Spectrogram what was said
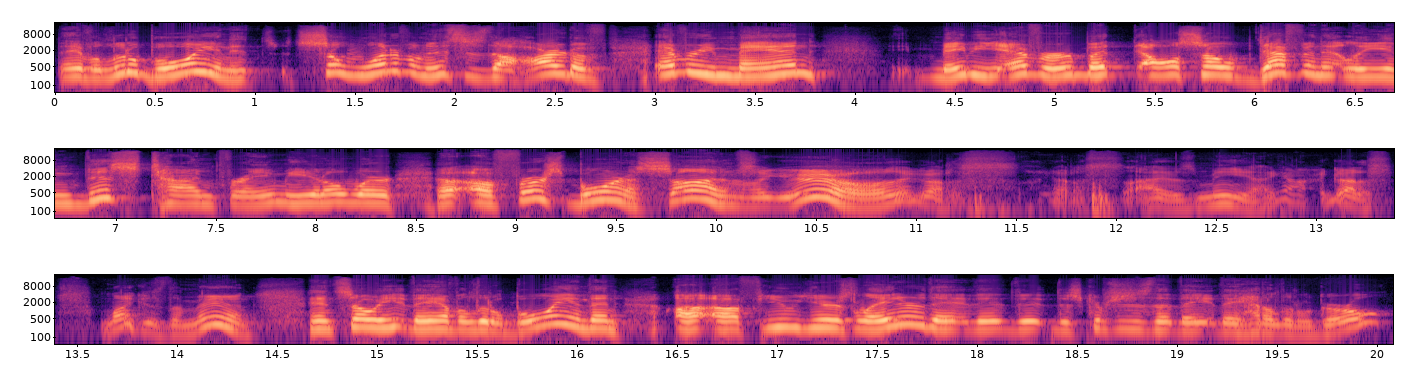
They have a little boy and it's, it's so wonderful. And this is the heart of every man maybe ever, but also definitely in this time frame, you know, where a, a firstborn, a son, was like, yeah, they got a, I got a, it was me. I got, I got a, Mike is the man. And so he, they have a little boy, and then a, a few years later, they, the, the, the scripture says that they, they had a little girl.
